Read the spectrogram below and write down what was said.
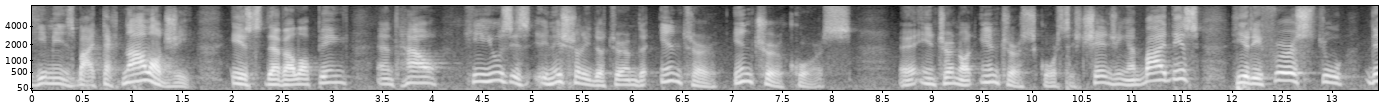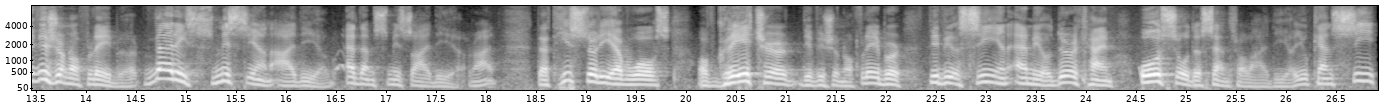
he means by technology, is developing, and how he uses initially the term the inter, intercourse uh, internal intercourse is changing. And by this, he refers to division of labor, very Smithian idea, Adam Smith's idea, right? That history evolves of greater division of labor. We will see in Emil Durkheim also the central idea. You can see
